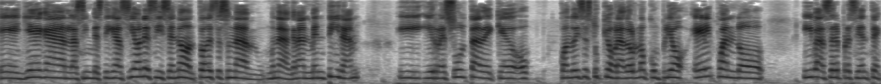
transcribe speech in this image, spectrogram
Eh, llegan las investigaciones y dicen, no, todo esto es una, una gran mentira. Y, y resulta de que cuando dices tú que Obrador no cumplió, él cuando iba a ser presidente,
